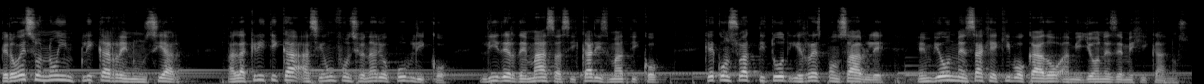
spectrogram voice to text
Pero eso no implica renunciar a la crítica hacia un funcionario público, líder de masas y carismático, que con su actitud irresponsable envió un mensaje equivocado a millones de mexicanos.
